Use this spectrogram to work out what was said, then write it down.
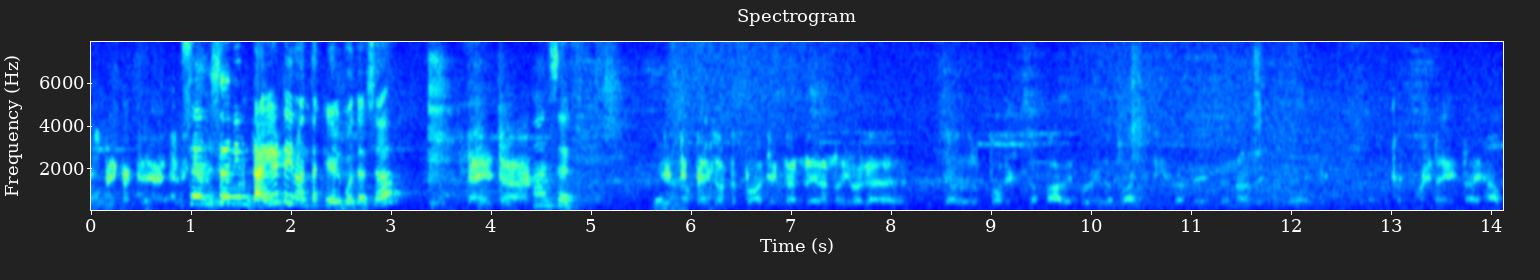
ಆಗ್ತದೆ ಸರ್ ಸರ್ ನಿಮ್ಮ ಡಯಟ್ ಏನು ಅಂತ ಕೇಳ್ಬೋದಾ ಸರ್ ಡಯಟಾ ಹಾಂ sir it depends on the project ಅಂದರೆ ನಾನು ಇವಾಗ ಯಾವುದಾದ್ರು ಪ್ರಾಜೆಕ್ಟ್ ದಪ್ಪ ಆಗಬೇಕು ಹ್ಯಾವ್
